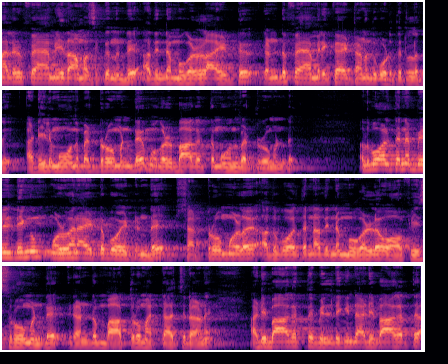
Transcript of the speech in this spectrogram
നല്ലൊരു ഫാമിലി താമസിക്കുന്നുണ്ട്. അതിന്റെ മുകളിലായിട്ട് രണ്ട് ഫാമിലിക്കായിട്ടാണ് ഇത് കൊടുത്തിട്ടുള്ളത്. അടിയിൽ മൂന്ന് ബെഡ്റൂം ഉണ്ട് മുകൾ ഭാഗത്ത് മൂന്ന് ബെഡ്റൂം ഉണ്ട്. അതുപോലെ തന്നെ ബിൽഡിങ്ങും മുഴുവനായിട്ട് പോയിട്ടുണ്ട്. ഷട്ട് റൂമുകൾ അതുപോലെ തന്നെ അതിന്റെ മുകളിൽ ഓഫീസ് റൂം ഉണ്ട്. രണ്ടും ബാത്റൂം അറ്റാച്ച്ഡ് ആണ്. അടിഭാഗത്ത് ബിൽഡിങ്ങിന്റെ അടിഭാഗത്ത്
